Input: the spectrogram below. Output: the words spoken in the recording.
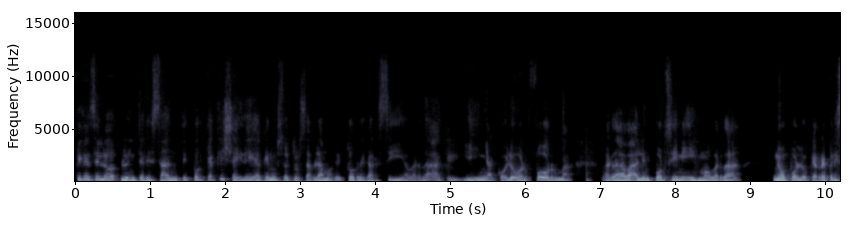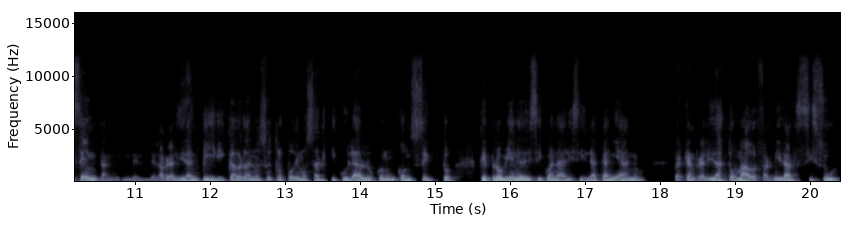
Fíjense lo, lo, interesante, porque aquella idea que nosotros hablamos de Torres García, ¿verdad? Que línea, color, forma, ¿verdad? Valen por sí mismos, ¿verdad? no por lo que representan de, la realidad empírica, ¿verdad? nosotros podemos articularlos con un concepto que proviene del psicoanálisis lacaniano, que en realidad es tomado de Ferdinand Cissur,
